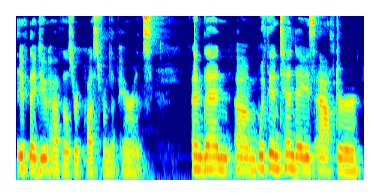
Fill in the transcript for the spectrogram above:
if they do have those requests from the parents. And then um, within 10 days after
